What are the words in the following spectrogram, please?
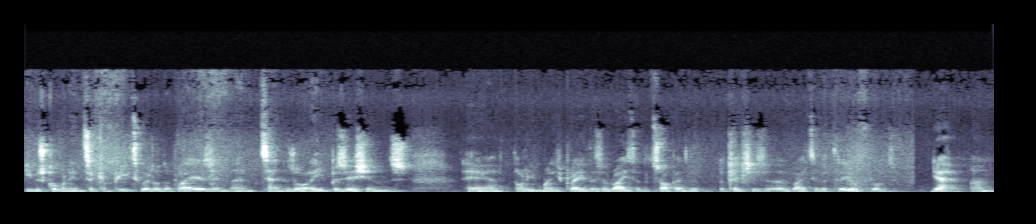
he was coming in to compete with other players in um, tens or eight positions, um, or even when he's played as a right at the top end of the pitch, as a right of the three up front yeah, and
